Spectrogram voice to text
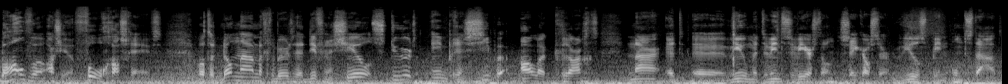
Behalve als je vol gas geeft. Wat er dan namelijk gebeurt, het differentieel stuurt in principe alle kracht naar het uh, wiel met de minste weerstand. Zeker als er wielspin ontstaat.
